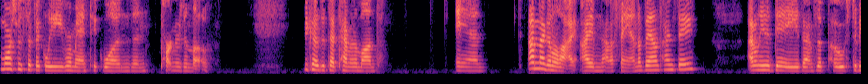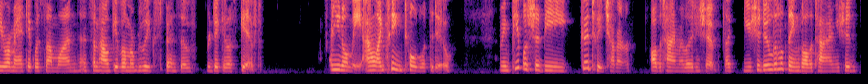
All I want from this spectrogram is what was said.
more specifically romantic ones and partners in love. Because it's that time of the month, and I'm not gonna lie, I am not a fan of Valentine's Day. I don't need a day that I'm supposed to be romantic with someone and somehow give them a really expensive, ridiculous gift. And you know me, I don't like being told what to do. I mean, people should be good to each other all the time relationship. Like, you should do little things all the time. You should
